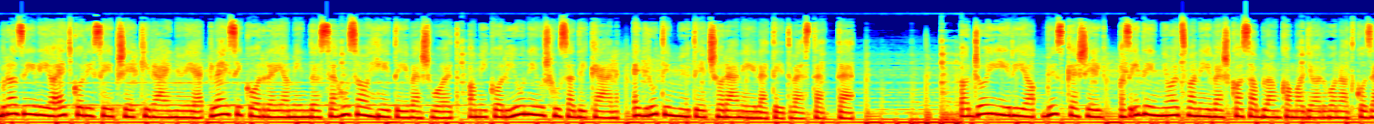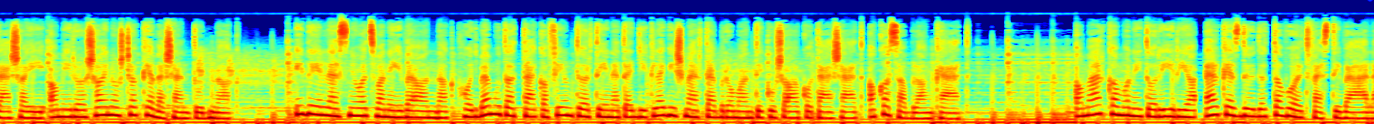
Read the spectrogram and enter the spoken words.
Brazília egykori szépség királynője, Lacey Correia mindössze 27 éves volt, amikor június 20-án egy rutinműtét során életét vesztette. A Joy írja, büszkeség, az idén 80 éves Casablanca magyar vonatkozásai, amiről sajnos csak kevesen tudnak. Idén lesz 80 éve annak, hogy bemutatták a filmtörténet egyik legismertebb romantikus alkotását, a Casablancát. A Márka Monitor írja, elkezdődött a Volt Fesztivál.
